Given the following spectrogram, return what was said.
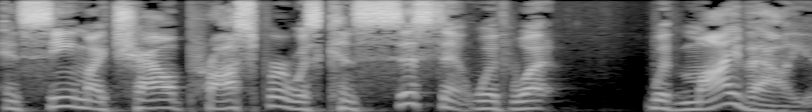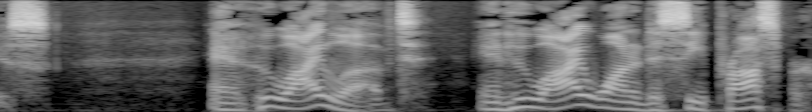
and seeing my child prosper was consistent with what with my values and who I loved and who I wanted to see prosper.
